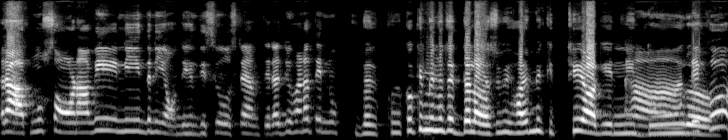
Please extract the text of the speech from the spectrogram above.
ਰਾਤ ਨੂੰ ਸੌਣਾ ਵੀ ਨੀਂਦ ਨਹੀਂ ਆਉਂਦੀ ਹੁੰਦੀ ਸੀ ਉਸ ਟਾਈਮ ਤੇ। ਰਾਜੂ ਹਨਾ ਤੈਨੂੰ? ਬਿਲਕੁਲ ਕਿਉਂਕਿ ਮੈਨੂੰ ਤਾਂ ਇਦਾਂ ਲੱਗਦਾ ਸੀ ਵੀ ਹਾਏ ਮੈਂ ਕਿੱਥੇ ਆ ਗਈ ਇੰਨੀ ਦੂਰ? ਦੇਖੋ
